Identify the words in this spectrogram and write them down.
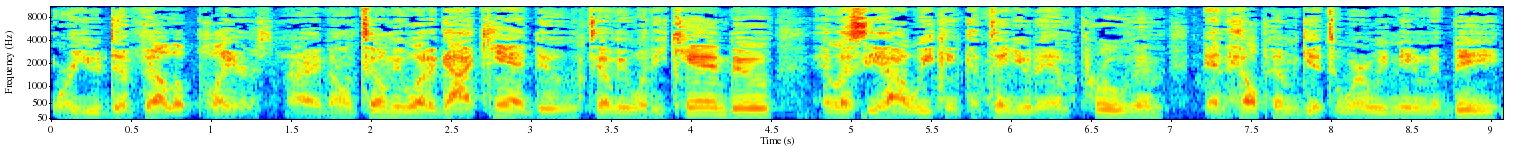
where you develop players. All right, don't tell me what a guy can't do. Tell me what he can do, and let's see how we can continue to improve him and help him get to where we need him to be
